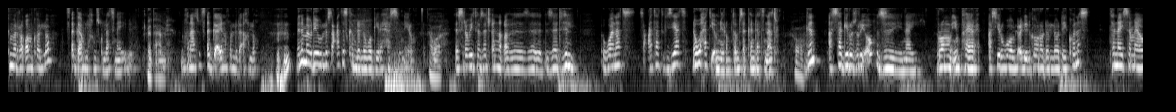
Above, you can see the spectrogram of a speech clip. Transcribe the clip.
ክምርቆም ከሎ ፀጋ ኣምላኽ ምስ ኩላትና ይብል ብጣዕሚ ምክንያቱ ፀጋ እዩ ንኩሉ ደኣክሎ እህም፣ ምንም ኣብ ዘይብሉ ሰዓትስ ከም ዘለዎ ገይረ ይሓስብ ነይሩ እዋ እስረ ቤት ኣብ ዘጨነቐ ዘ- ዘድህል እዋናት ሰዓታት ግዜያት ነዋሓት እዮም ነይሮም እቶም ሰከንዳት ናቱ እዋ ግን ኣሳጊሩ ዝሪኦ እዚ ናይ ሮም ኢምፓየር ኣሲርዎ ኣብ ልዕሊኡ ዝገብሮ ዘሎ ደይኮነስ እተን ናይ ሰማያዊ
